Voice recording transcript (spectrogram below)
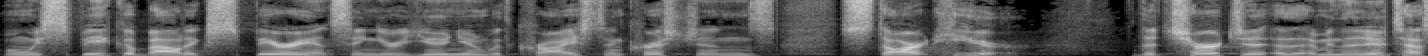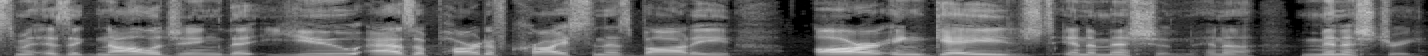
When we speak about experiencing your union with Christ and Christians, start here. The church, uh, I mean, the New Testament is acknowledging that you, as a part of Christ and his body, are engaged in a mission, in a ministry.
